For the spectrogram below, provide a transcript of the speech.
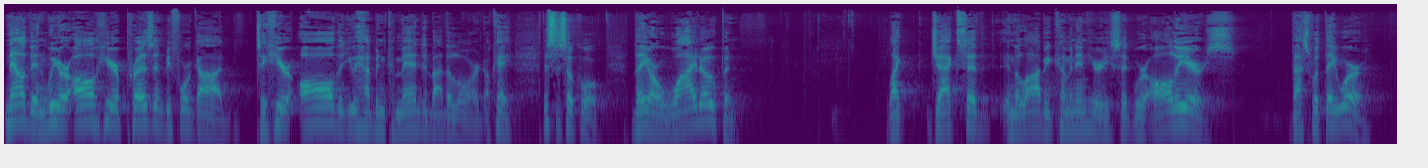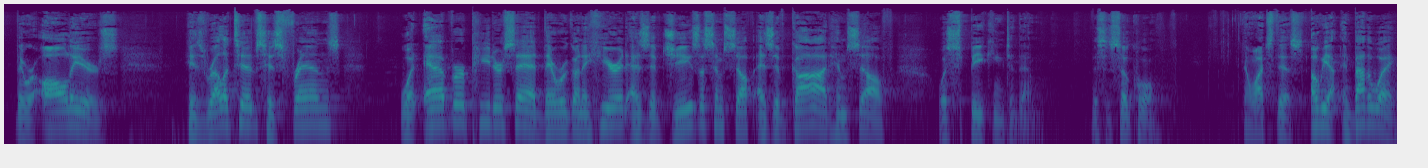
Now then, we are all here present before God to hear all that you have been commanded by the Lord. Okay, this is so cool. They are wide open. Like Jack said in the lobby coming in here, he said, We're all ears. That's what they were. They were all ears. His relatives, his friends, whatever Peter said, they were going to hear it as if Jesus himself, as if God himself was speaking to them. This is so cool. Now, watch this. Oh, yeah, and by the way,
